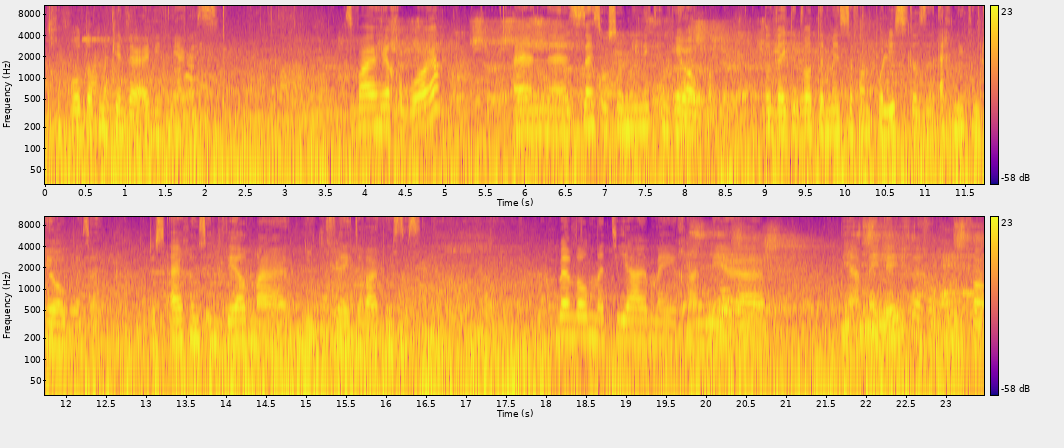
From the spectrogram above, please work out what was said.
het gevoel dat mijn kinderen er niet meer is. Ze waren hier geboren en uh, ze zijn sowieso nu niet in Europa. Dat weet ik wel tenminste van de politie, dat ze echt niet in Europa zijn. Dus ergens in de wereld, maar niet weten waar precies. Ik ben wel met de jaren mee gaan leren ja, mee leven. Gewoon van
